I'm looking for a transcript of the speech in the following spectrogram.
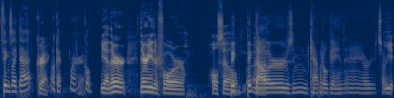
things like that. correct. Okay, all right, Correct. cool. Yeah, they're they're either for wholesale Big big uh, dollars and capital gains, and or sorry, Ye-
